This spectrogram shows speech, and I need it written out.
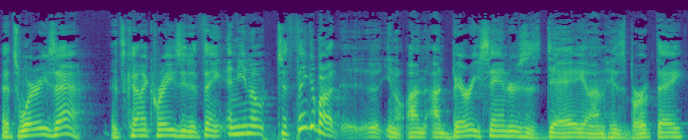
that's where he's at. It's kind of crazy to think, and you know, to think about, uh, you know, on on Barry Sanders' day and on his birthday,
